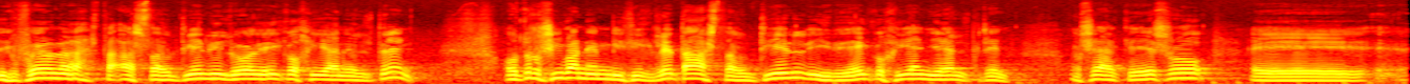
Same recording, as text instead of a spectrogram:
y fueron hasta, hasta Utiel y luego de ahí cogían el tren. Otros iban en bicicleta hasta Utiel y de ahí cogían ya el tren. O sea que eso, eh,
